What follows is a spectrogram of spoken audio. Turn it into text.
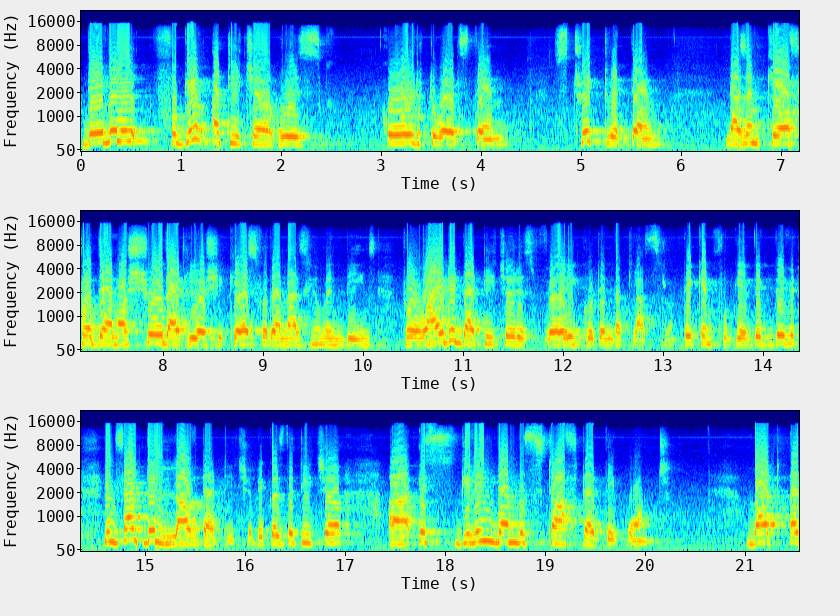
They will forgive a teacher who is cold towards them, strict with them, doesn't care for them or show that he or she cares for them as human beings, provided that teacher is very good in the classroom. They can forgive. They, they, in fact, they love that teacher because the teacher uh, is giving them the stuff that they want. But a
